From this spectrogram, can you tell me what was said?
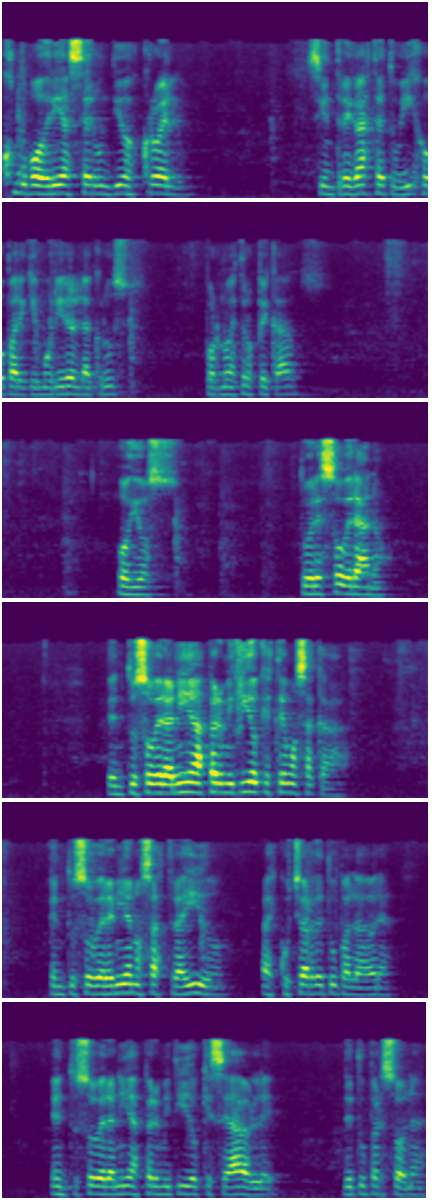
¿Cómo podría ser un Dios cruel si entregaste a tu Hijo para que muriera en la cruz por nuestros pecados? Oh Dios, tú eres soberano. En tu soberanía has permitido que estemos acá. En tu soberanía nos has traído a escuchar de tu palabra. En tu soberanía has permitido que se hable de tu persona.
